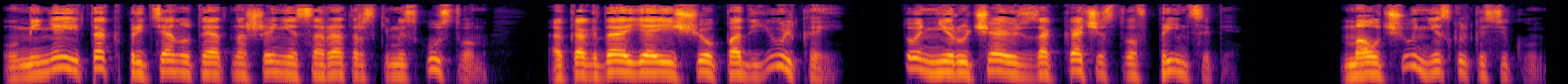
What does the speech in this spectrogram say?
У меня и так притянутые отношения с ораторским искусством, а когда я еще под Юлькой, то не ручаюсь за качество в принципе. Молчу несколько секунд.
